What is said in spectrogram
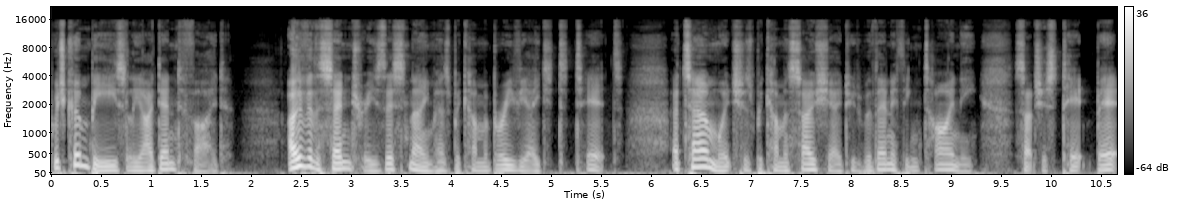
which couldn't be easily identified. Over the centuries, this name has become abbreviated to tit, a term which has become associated with anything tiny, such as titbit,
